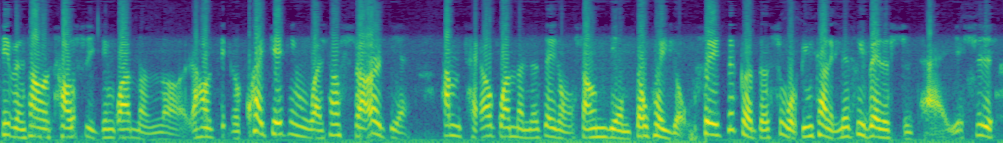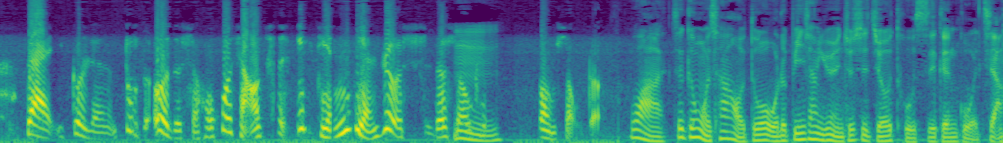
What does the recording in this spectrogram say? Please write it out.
基本上的超市已经关门了，然后这个快接近晚上十二点。他们才要关门的这种商店都会有，所以这个的是我冰箱里面必备的食材，也是在一个人肚子饿的时候或想要吃一点点热食的时候可以动手的。嗯、哇，这跟我差好多！我的冰箱永远就是只有吐司跟果酱。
